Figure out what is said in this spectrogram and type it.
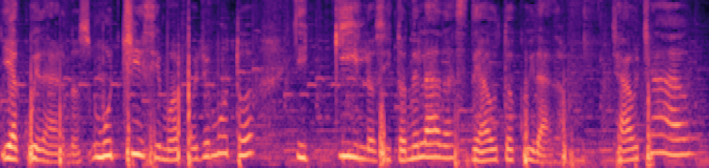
y a cuidarnos. Muchísimo apoyo mutuo y kilos y toneladas de autocuidado. Chao, chao.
